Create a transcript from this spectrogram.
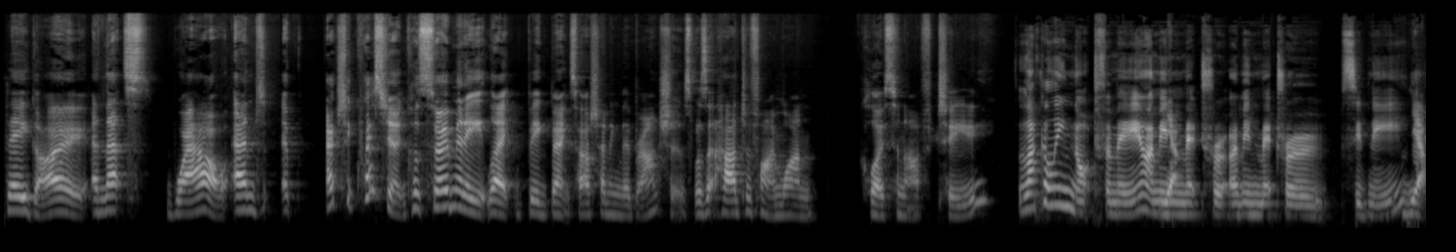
There you go. And that's wow. And uh, actually, question because so many like big banks are shutting their branches. Was it hard to find one close enough to you? Luckily, not for me. I'm in yeah. Metro. I'm in Metro Sydney. Yeah.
